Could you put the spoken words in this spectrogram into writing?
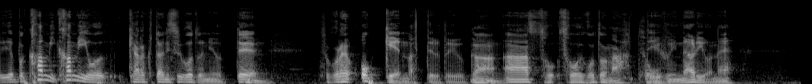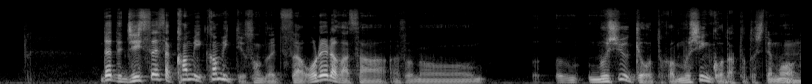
やっぱ神神をキャラクターにすることによって、うん。そこら辺 OK になってるというか、うん。ああそそういうことなっていうふうになるよね。だって実際さ神神っていう存在ってさ俺らがさそのう無宗教とか無信仰だったとしても、うん。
